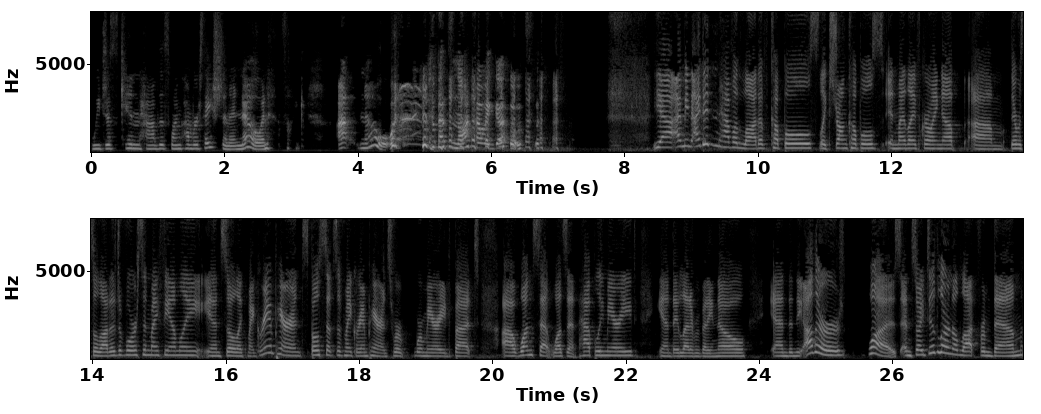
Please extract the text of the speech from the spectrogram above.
we just can have this one conversation and no. And it's like, I, no, that's not how it goes. Yeah, I mean, I didn't have a lot of couples, like strong couples in my life growing up. Um, there was a lot of divorce in my family, and so like my grandparents, both sets of my grandparents were were married, but uh, one set wasn't happily married, and they let everybody know, and then the other was, and so I did learn a lot from them.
